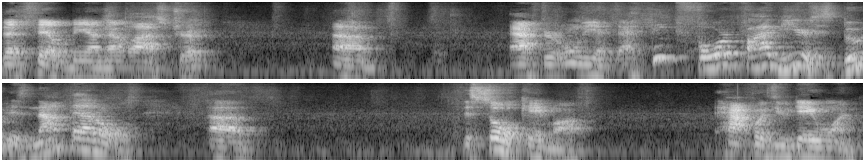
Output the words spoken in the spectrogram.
that failed me on that last trip, um, after only, I think, four or five years, this boot is not that old. Uh, the sole came off halfway through day one.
